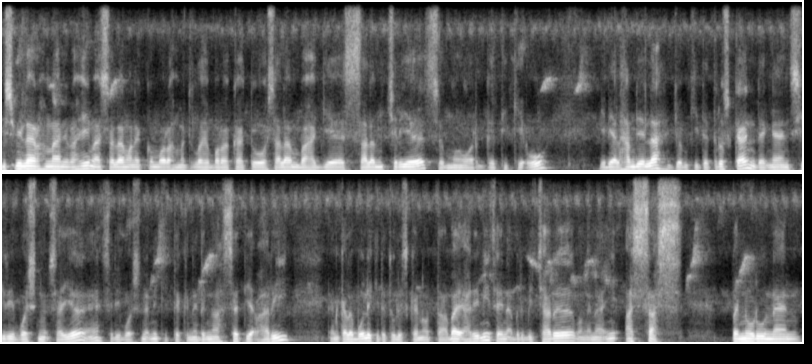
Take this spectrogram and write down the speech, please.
Bismillahirrahmanirrahim. Assalamualaikum warahmatullahi wabarakatuh. Salam bahagia, salam ceria semua warga TKO. Jadi Alhamdulillah, jom kita teruskan dengan siri voice note saya. Eh. Siri voice note ni kita kena dengar setiap hari. Dan kalau boleh kita tuliskan nota. Baik, hari ini saya nak berbicara mengenai asas penurunan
